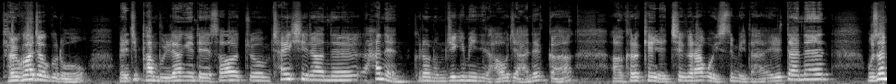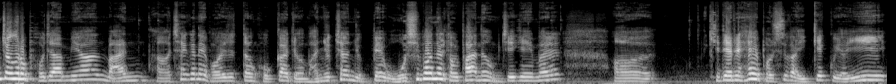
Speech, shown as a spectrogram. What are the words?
결과적으로 매집한 물량에 대해서 좀 차익 실현을 하는 그런 움직임이 나오지 않을까, 어, 그렇게 예측을 하고 있습니다. 일단은 우선적으로 보자면 만, 어, 최근에 보여줬던 고가죠. 16,650원을 돌파하는 움직임을 어, 기대를 해 볼 수가 있겠고요. 이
